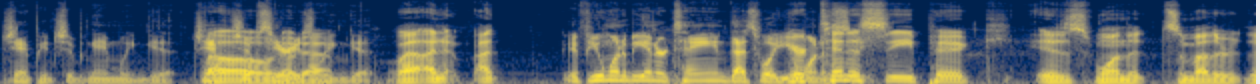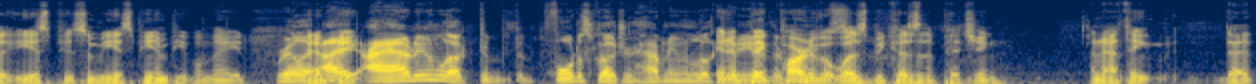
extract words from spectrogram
championship game we can get. Championship oh, series no we can get. Well, I, I, If you want to be entertained, that's what you your want to see. Tennessee pick is one that some other the ESP, some ESPN people made. Really, and big, I haven't even looked. Full disclosure, haven't even looked. and a big part of it was because of the pitching, and I think that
